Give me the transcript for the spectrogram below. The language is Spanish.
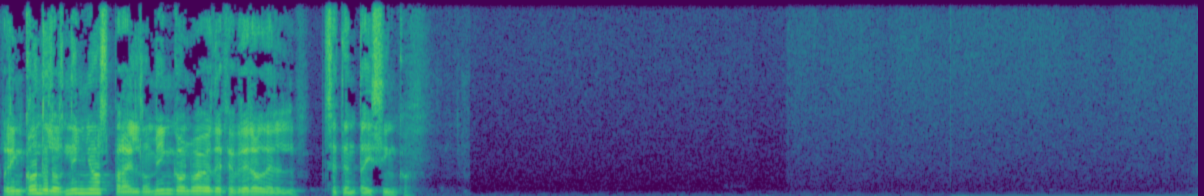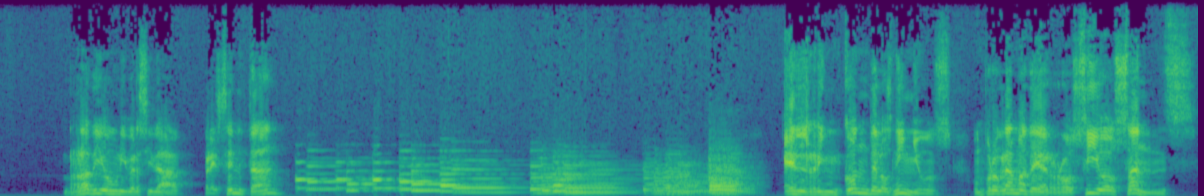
Rincón de los Niños para el domingo 9 de febrero del 75. Radio Universidad presenta El Rincón de los Niños, un programa de Rocío Sanz.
